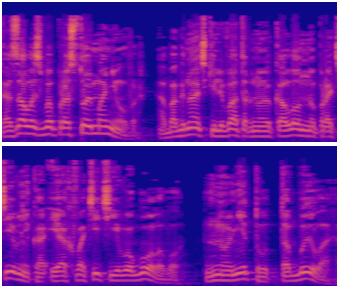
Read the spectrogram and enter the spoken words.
Казалось бы, простой маневр – обогнать кильваторную колонну противника и охватить его голову. Но не тут-то было.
